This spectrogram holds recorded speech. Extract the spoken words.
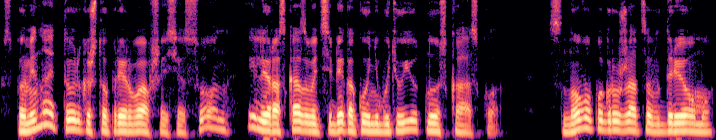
Вспоминать только что прервавшийся сон или рассказывать себе какую-нибудь уютную сказку. Снова погружаться в дрему,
